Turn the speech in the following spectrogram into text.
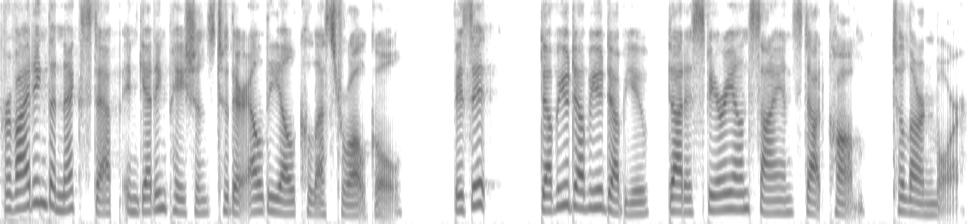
providing the next step in getting patients to their LDL cholesterol goal. Visit www.esperionscience.com to learn more.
